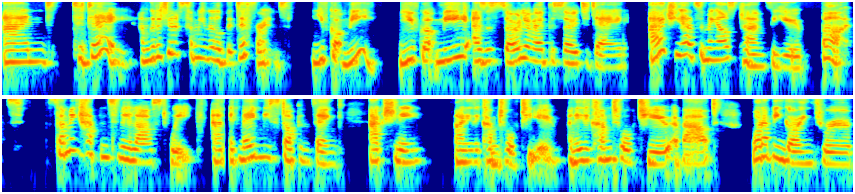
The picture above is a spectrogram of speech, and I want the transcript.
And today I'm going to do something a little bit different. You've got me. You've got me as a solo episode today. I actually had something else planned for you, but something happened to me last week and it made me stop and think actually, I need to come talk to you. I need to come talk to you about what I've been going through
